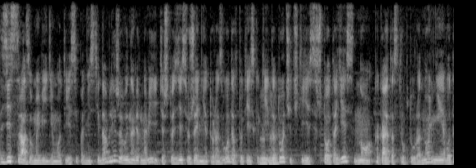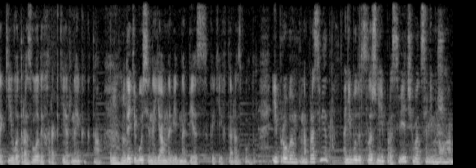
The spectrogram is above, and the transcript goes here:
здесь сразу мы видим, вот если поднести да, ближе, вы, наверное, видите, что здесь уже нету разводов, тут есть какие-то Мгм. точечки, есть что-то есть, но какая-то структура, но не вот такие вот разводы характерные, как там. Мгм. Вот эти бусины явно видно без каких-то разводов. И пробуем на просвет, они будут сложнее просвечиваться Чуть немного.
